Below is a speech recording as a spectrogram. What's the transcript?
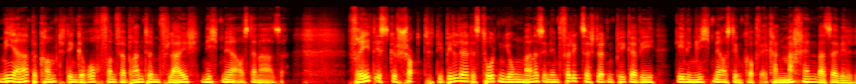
Mia bekommt den Geruch von verbranntem Fleisch nicht mehr aus der Nase. Fred ist geschockt. Die Bilder des toten jungen Mannes in dem völlig zerstörten Pkw gehen ihm nicht mehr aus dem Kopf. Er kann machen, was er will.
